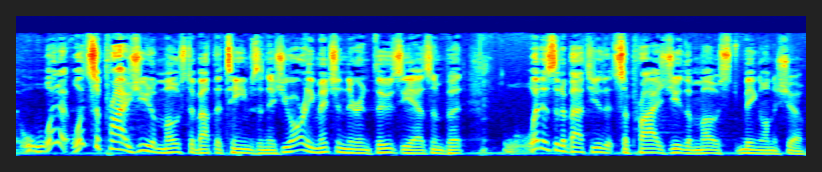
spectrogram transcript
What what surprised you the most about the teams in this? You already mentioned their enthusiasm, but what is it about you that surprised you the most being on the show?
